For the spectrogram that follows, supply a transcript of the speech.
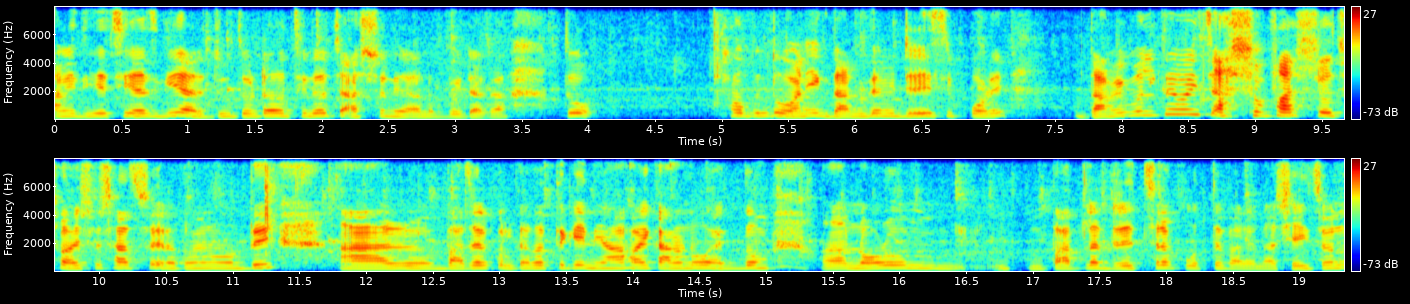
আমি দিয়েছি আজকে, আর জুতোটাও ছিল চারশো নিরানব্বই টাকা। তো ও কিন্তু অনেক দামি দামি ড্রেসই পরে। দামি বলতে ওই চারশো, পাঁচশো, ছয়শো, সাতশো এরকমের মধ্যেই। আর বাজার কলকাতা থেকে নেওয়া হয়, কারণ ও একদম নরম, পাতলা ড্রেস ছাড়া পরতে পারে না সেই জন্য।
